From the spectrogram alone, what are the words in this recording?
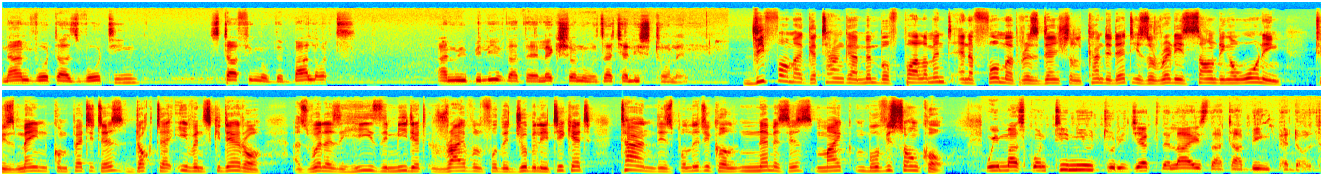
non voters voting, stuffing of the ballot, and we believe that the election was actually stolen. The former Gatanga Member of Parliament and a former presidential candidate is already sounding a warning to his main competitors, Dr. Evans Kidero, as well as his immediate rival for the Jubilee ticket, turned his political nemesis, Mike Mbuvi Sonko. We must continue to reject the lies that are being peddled.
